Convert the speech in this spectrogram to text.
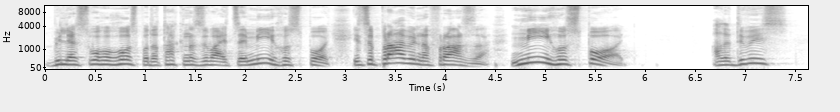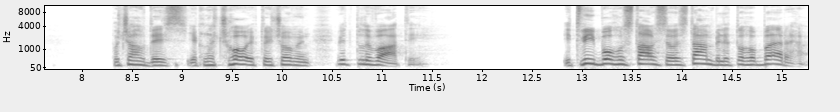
біля свого Господа, так називається мій Господь. І це правильна фраза мій Господь. Але дивись, почав десь, як на чов, як той човен, відпливати. І твій Бог остався ось там, біля того берега.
